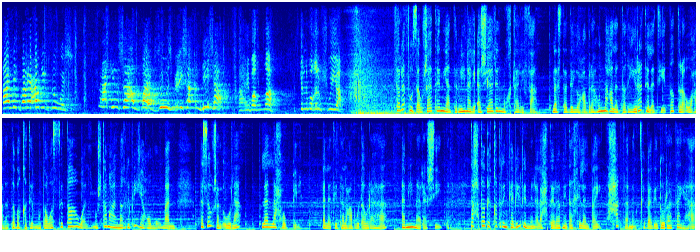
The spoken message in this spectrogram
قال لك باغي يعاود يتزوج. راكي ان شاء الله تزوج بعيشه قنديشه عباد الله تكلموا غير بشوية. ثلاث زوجات ينتمين لأجيال مختلفة. نستدل عبرهن على التغييرات التي تطرأ على الطبقه المتوسطة والمجتمع المغربي عموما. الزوجة الأولى لالا حبي التي تلعب دورها أمينة رشيد. تحظى بقدر كبير من الاحترام داخل البيت حتى من قبل ذرتيها.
